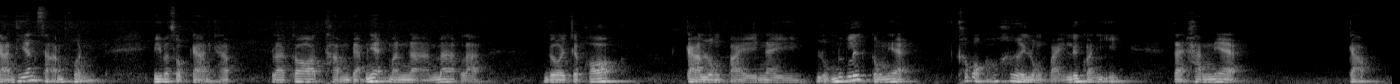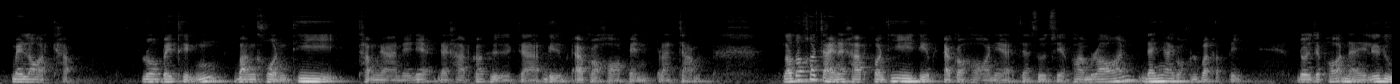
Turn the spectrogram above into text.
การที่ทั้ง 3 คนมีประสบการณ์ครับ แล้วก็ทำแบบเนี้ยมานานมากล้วโดยเฉพาะการลงไปในหลุมลึกๆ ตรงเนี้ยเขาบอกเขาเคยลงไปลึกกว่านี้อีก แต่ครั้งเนี้ยกับไม่รอดครับ รวมไปถึงบางคนที่ทำงานในเนี้ยนะครับ ก็คือจะดื่มแอลกอฮอล์เป็นประจำ เราต้องเข้าใจนะครับ คนที่ดื่มแอลกอฮอล์เนี่ยจะสูญเสียความร้อนได้ง่ายกว่าคนปกติ โดยเฉพาะในฤดู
